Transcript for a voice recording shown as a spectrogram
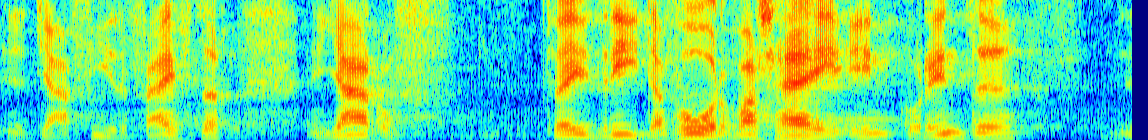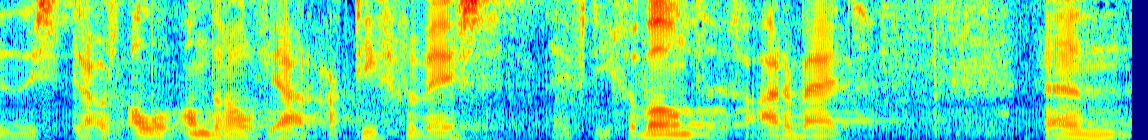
het jaar 54, een jaar of twee, drie daarvoor was hij in Korinthe. Daar is hij trouwens al anderhalf jaar actief geweest. Heeft hij gewoond gearbeid. En,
